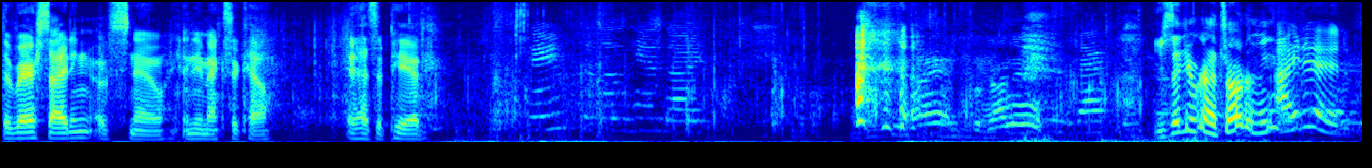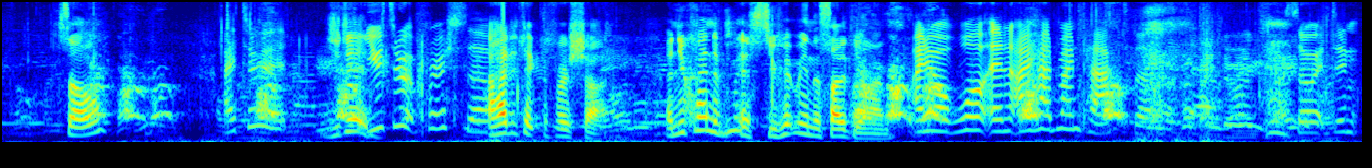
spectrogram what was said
The rare sighting of snow in New Mexico. It has appeared. James, the little hand died. You said you were gonna throw it at me. I did. So I threw it. you did. You threw it first, though. I had to take the first shot, and you kind of missed. You hit me in the side of the arm. I know. Well, and I had mine packed though, so it didn't.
